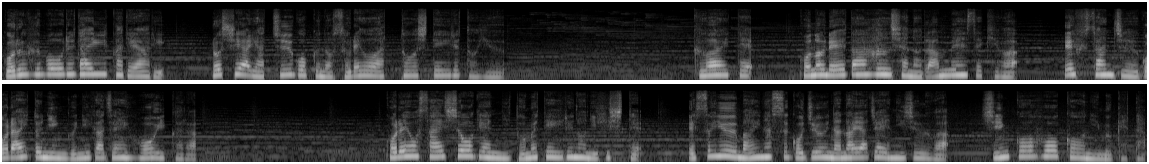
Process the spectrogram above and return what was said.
ゴルフボール台以下であり、ロシアや中国のそれを圧倒しているという。加えて、このレーダー反射の断面積は、F35 ライトニング2が全方位から、これを最小限に止めているのに比して、SU-57 や J20 は、進行方向に向けた。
